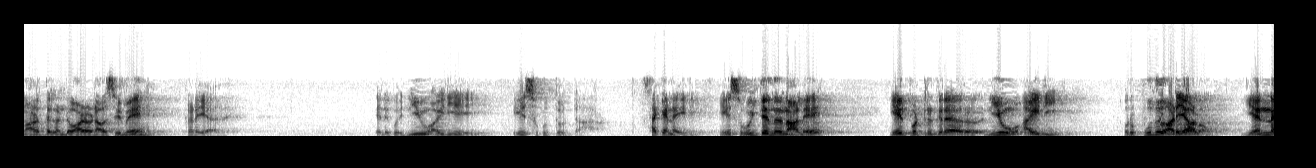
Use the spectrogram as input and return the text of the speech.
மானத்தை கண்டு வாழ வேண்டிய அவசியமே கிடையாது. எனக்கு ஒரு நியூ ஐடியை ஏசு கொடுத்து விட்டார். செகண்ட் ஐடி ஏசு உயிர்த்தெழுந்ததுனாலே ஏற்பட்டிருக்கிற ஒரு நியூ ஐடி ஒரு புது அடையாளம் என்ன?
